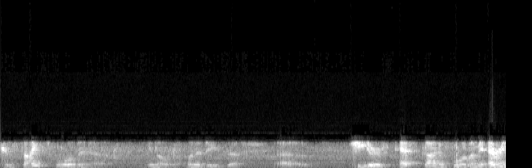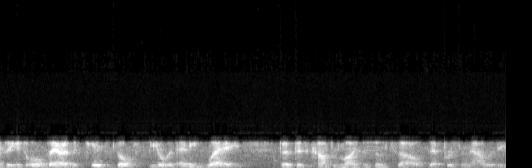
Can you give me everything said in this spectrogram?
concise form, in a you know one of these. Uh, uh, cheater test kind of form. I mean, everything is all there, and the kids don't feel in any way that this compromises themselves, their personality,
